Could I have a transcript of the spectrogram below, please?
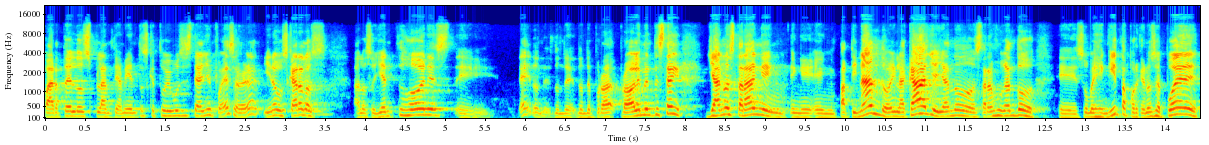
parte de los planteamientos que tuvimos este año fue eso, ¿verdad? Ir a buscar a los, a los oyentes jóvenes. Eh, eh, donde, donde, donde probablemente estén, ya no estarán en, en, patinando en la calle, ya no estarán jugando su mejenguita porque no se puede,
